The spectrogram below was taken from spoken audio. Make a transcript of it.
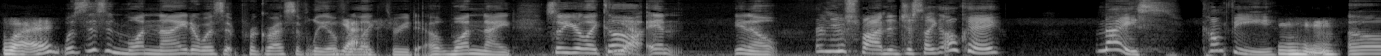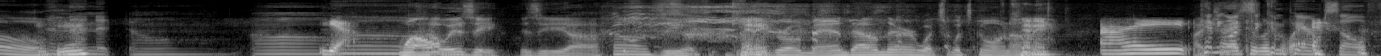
what? Was this in one night or was it progressively over Yes. like three days? Oh, one night. So you're like, oh, Yeah. and, you know, and you responded just like, okay, nice, comfy. oh. And then it, oh, oh. Yeah. Well, How is he? Is he uh, Oh, is he a Kenny. grown man down there? What's what's going on? Kenny, I Kenny wants to to look compare away. himself.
